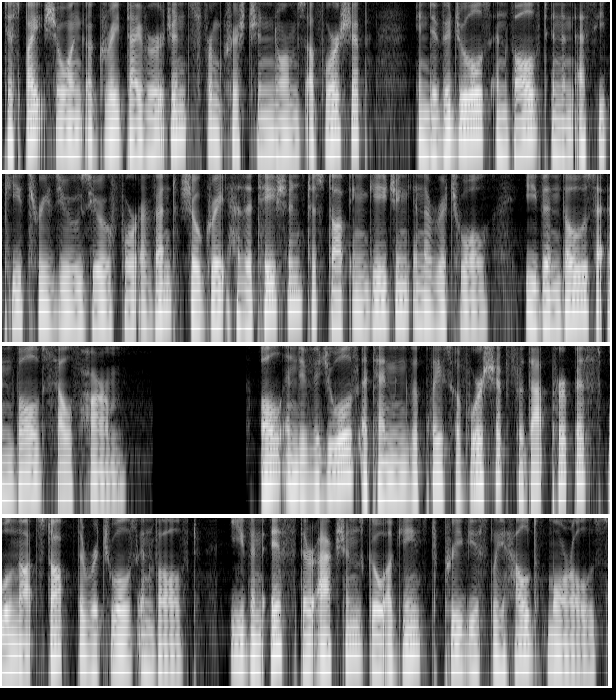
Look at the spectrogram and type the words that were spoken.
Despite showing a great divergence from Christian norms of worship, individuals involved in an SCP 3004 event show great hesitation to stop engaging in the ritual, even those that involve self harm. All individuals attending the place of worship for that purpose will not stop the rituals involved, even if their actions go against previously held morals.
